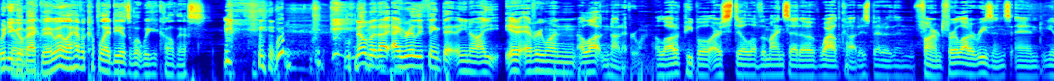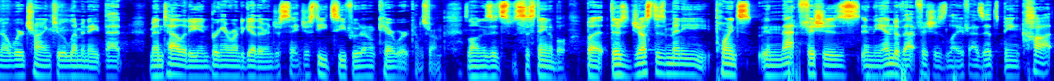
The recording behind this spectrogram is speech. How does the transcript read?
When you Don't go worry. back, be like, well, I have a couple ideas of what we could call this. no, but I, I really think that you know, I everyone, a lot, not everyone, a lot of people are still of the mindset of wild caught is better than farmed for a lot of reasons, and you know, we're trying to eliminate that mentality and bring everyone together and just say, just eat seafood. I don't care where it comes from, as long as it's sustainable. But there's just as many points in that fish's, in the end of that fish's life as it's being caught,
